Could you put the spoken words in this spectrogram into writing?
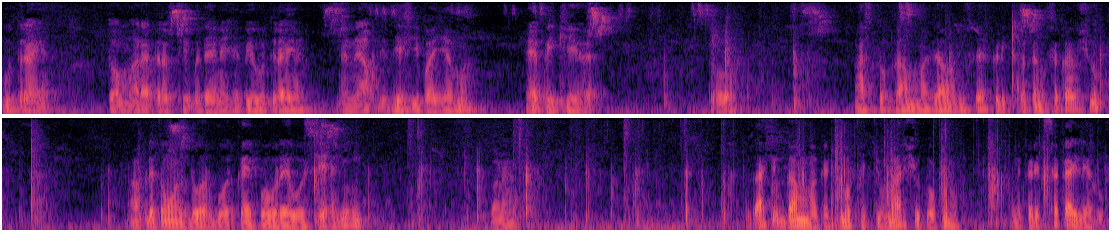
ઉત્તરાયણ. તો મારા તરફથી બધાને હેપી ઉત્તરાયણ. અને આપણી દેશી ભાષામાં હેપી ખીહર તો આજ તો ગામમાં જવાનું છે. કડીક પતંગ ચકાવીશું આપણે તો ઓણ દોર બોર કાંઈ પવરાયો છે નહીં. પણ રાખ્યું ગામમાં કંઈક મફચ્યું મારશું કોકનું અને કડીક સકાઈ લેવું.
